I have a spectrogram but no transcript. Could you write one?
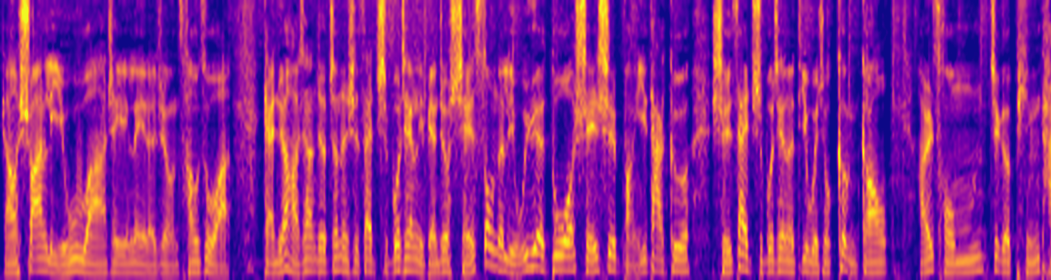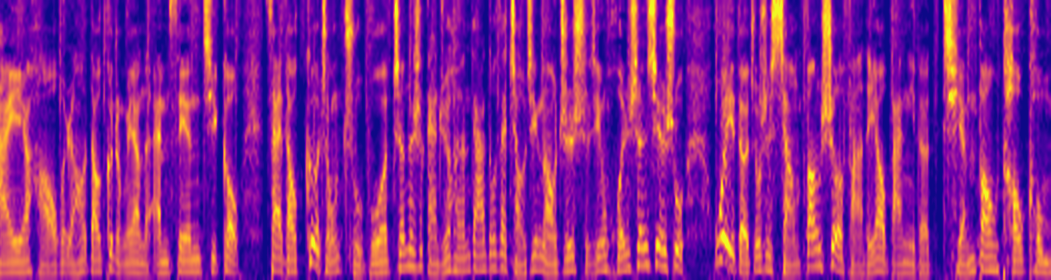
然后刷礼物啊这一类的这种操作啊，感觉好像就真的是在直播间里边，就谁送的礼物越多，谁是榜一大哥，谁在直播间的地位就更高。而从这个平台也好，然后到各种各样的 MCN 机构，再到各种。主播真的是感觉好像大家都在绞尽脑汁、使尽浑身解数，为的就是想方设法的要把你的钱包掏空。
